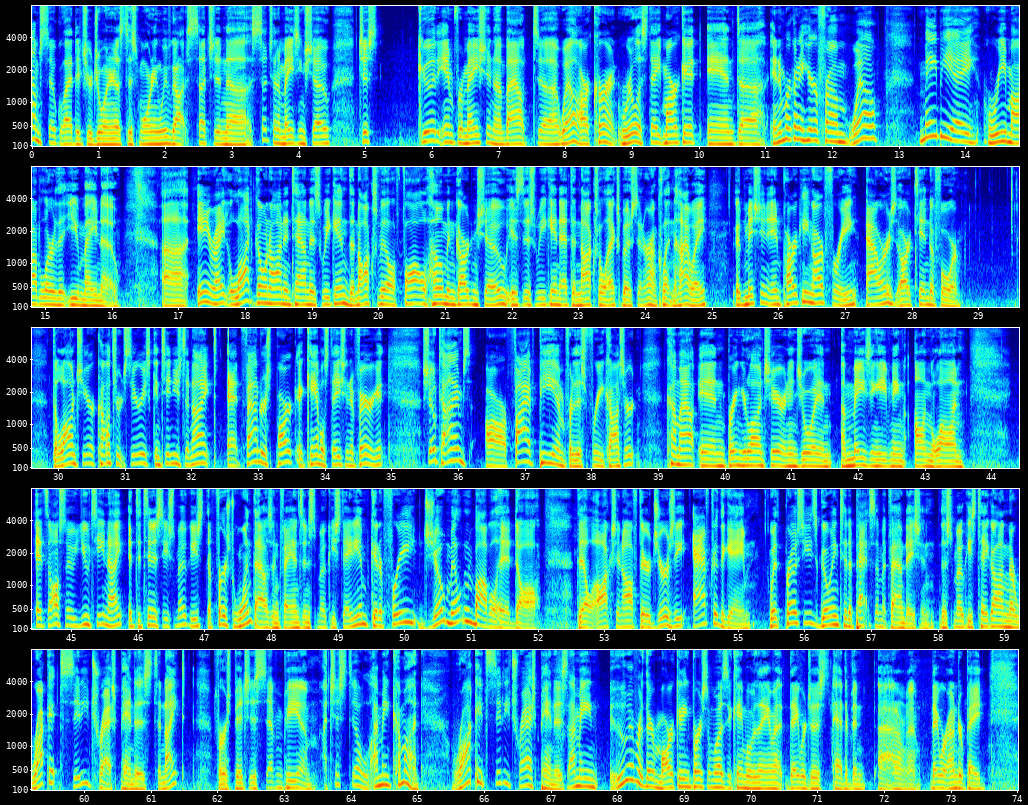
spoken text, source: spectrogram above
I'm so glad that you're joining us this morning. We've got such an uh, such an amazing show. Just good information about uh, well our current real estate market, and uh, and then we're going to hear from well maybe a remodeler that you may know. Uh, any rate, a lot going on in town this weekend. The Knoxville Fall Home and Garden Show is this weekend at the Knoxville Expo Center on Clinton Highway. Admission and parking are free. Hours are 10 to 4. The Lawn Chair Concert Series continues tonight at Founders Park at Campbell Station in Farragut. Show times are 5 p.m. for this free concert. Come out and bring your lawn chair and enjoy an amazing evening on the lawn. It's also UT night at the Tennessee Smokies. The first 1,000 fans in Smoky Stadium get a free Joe Milton bobblehead doll. They'll auction off their jersey after the game, with proceeds going to the Pat Summitt Foundation. The Smokies take on the Rocket City Trash Pandas tonight. First pitch is 7 p.m. I just still, I mean, come on. Rocket City Trash Pandas. I mean, whoever their marketing person was that came up with the name, they were just had to been. I don't know. They were underpaid.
